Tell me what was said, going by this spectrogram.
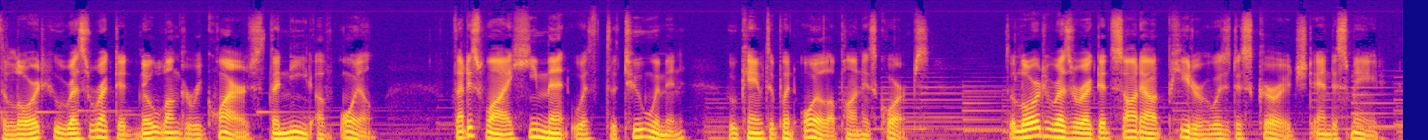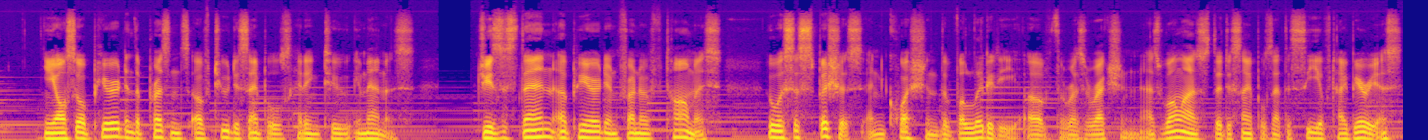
The Lord who resurrected no longer requires the need of oil. That is why he met with the two women who came to put oil upon his corpse. The Lord who resurrected sought out Peter, who was discouraged and dismayed. He also appeared in the presence of two disciples heading to Emmaus. Jesus then appeared in front of Thomas, who was suspicious and questioned the validity of the resurrection, as well as the disciples at the Sea of Tiberias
